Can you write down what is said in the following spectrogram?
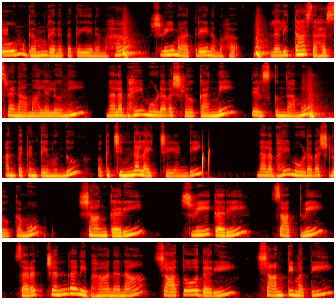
ఓం గం గణపతయే నమ. శ్రీమాత్రే నమ. లలితా సహస్రనామాలలోని నలభై మూడవ శ్లోకాన్ని తెలుసుకుందాము. అంతకంటే ముందు ఒక చిన్న లైక్ చేయండి. నలభై మూడవ శ్లోకము. శాంకరి శ్రీకరి సాత్వి శరత్చంద్ర నిభానన శాతోదరి శాంతిమతి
